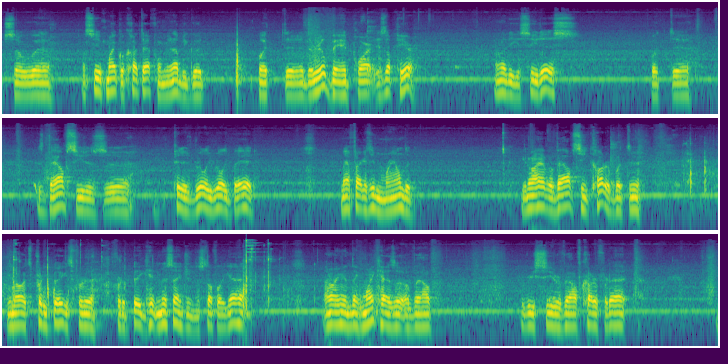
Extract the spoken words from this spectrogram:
So uh, I'll see if will cut that for me. That'll be good. But the real bad part is up here. I don't know if you can see this, but uh, this valve seat is uh, pitted really, really bad. Matter of fact, it's even rounded. You know, I have a valve seat cutter, but uh, you know, it's pretty big. It's for the for the big hit and miss engines and stuff like that. I don't even think Mike has a, a valve a reseater valve cutter for that.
